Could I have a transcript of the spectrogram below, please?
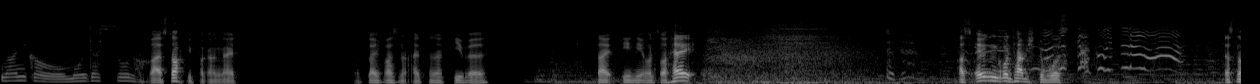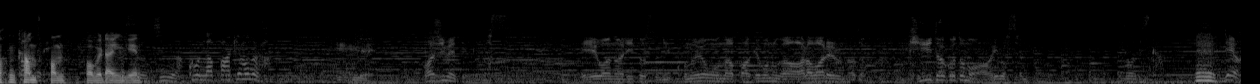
Das war es doch die Vergangenheit. Ja, vielleicht war es eine alternative Zeitlinie und so. Hey! Aus irgendeinem Grund habe ich gewusst, dass noch ein Kampf kommt, bevor wir dahin gehen. リトスの地にはこんな化け物がいいえ初めて見ます平和なリトスにこのような化け物が現れるなど聞いたこともありませんそうですかでは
